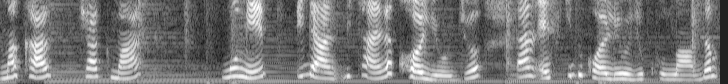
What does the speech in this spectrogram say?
makas, çakmak, mum ip, bir tane, bir tane de kolye ucu. Ben eski bir kolye ucu kullandım.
